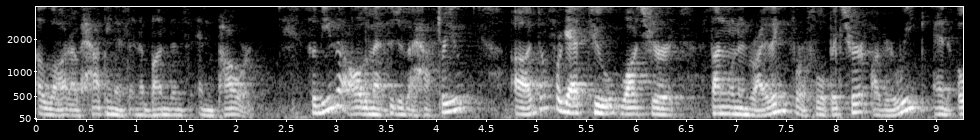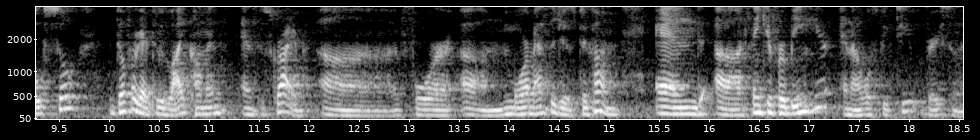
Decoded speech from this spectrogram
a lot of happiness and abundance and power. So these are all the messages I have for you. Uh, don't forget to watch your sun, moon, and rising for a full picture of your week. And also, don't forget to like, comment, and subscribe uh, for um, more messages to come. And uh, thank you for being here, and I will speak to you very soon.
